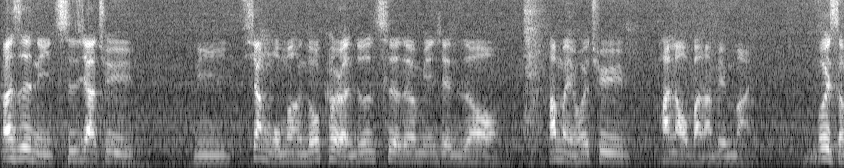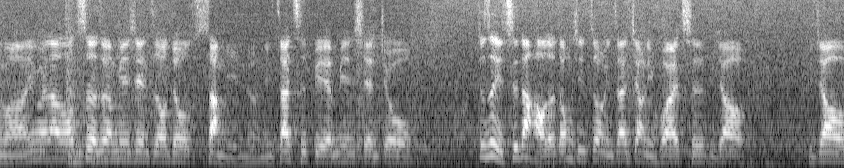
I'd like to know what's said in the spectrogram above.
但是你吃下去，你像我们很多客人就是吃了这个面线之后，他们也会去潘老板那边买。为什么？因为那时候吃了这个面线之后就上瘾了。你再吃别的面线，就就是你吃到好的东西之后，你再叫你回来吃比较比较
